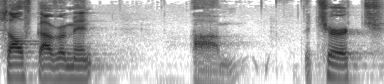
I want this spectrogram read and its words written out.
self government, um, the church,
